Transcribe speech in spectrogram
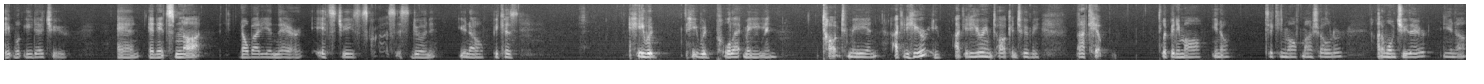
it will eat at you. And and it's not nobody in there. It's Jesus Christ that's doing it, you know, because he would he would pull at me and talk to me and I could hear him. I could hear him talking to me, but I kept flipping him off, you know, ticking him off my shoulder. I don't want you there, you know.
